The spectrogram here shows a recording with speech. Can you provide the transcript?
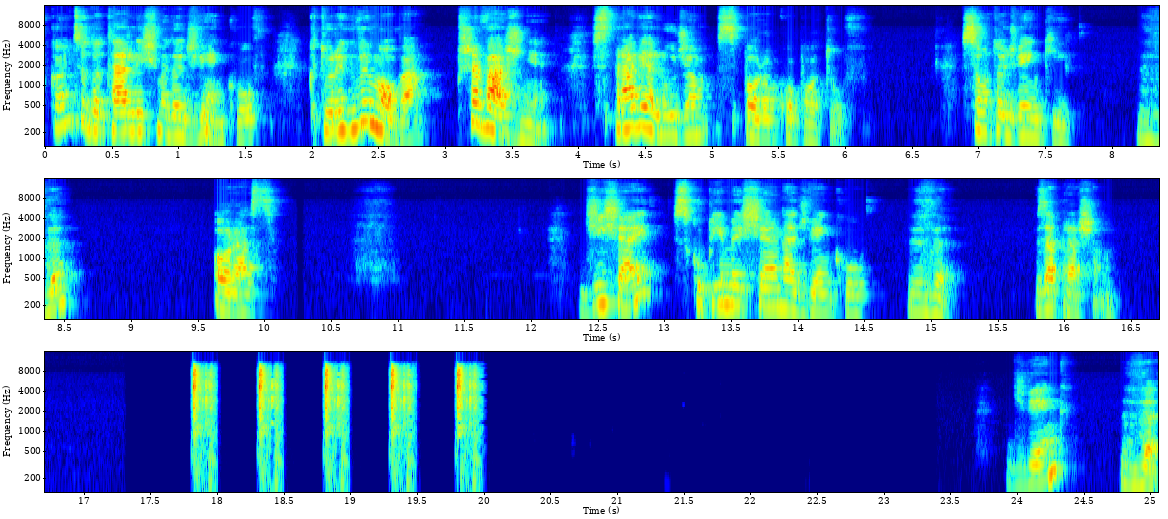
W końcu dotarliśmy do dźwięków, których wymowa przeważnie sprawia ludziom sporo kłopotów. Są to dźwięki w oraz Dzisiaj skupimy się na dźwięku w. Zapraszam. Dźwięk w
